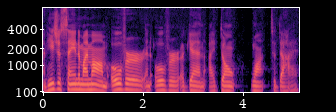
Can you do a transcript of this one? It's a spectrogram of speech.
And he's just saying to my mom over and over again, I don't want to die.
